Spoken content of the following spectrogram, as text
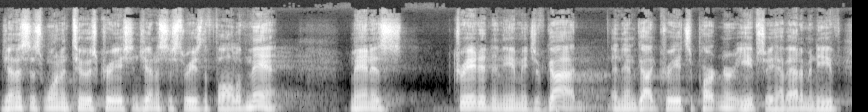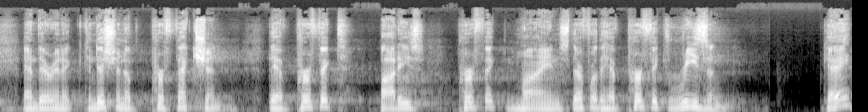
Genesis 1 and 2 is creation. Genesis 3 is the fall of man. Man is created in the image of God, and then God creates a partner, Eve, so you have Adam and Eve, and they're in a condition of perfection. They have perfect bodies, perfect minds, therefore they have perfect reason. Okay?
